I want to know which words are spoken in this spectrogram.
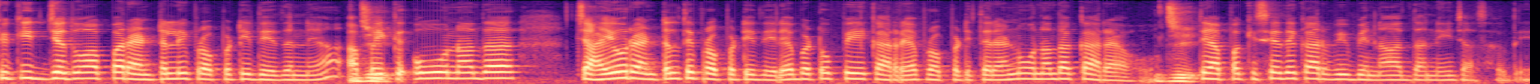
ਕਿਉਂਕਿ ਜਦੋਂ ਆਪਾਂ ਰੈਂਟਲ ਲਈ ਪ੍ਰਾਪਰਟੀ ਦੇ ਦਿੰਨੇ ਆ। ਆਪਾਂ ਇੱਕ ਉਹ ਉਹਨਾਂ ਦਾ ਚਾਹੇ ਉਹ ਰੈਂਟਲ ਤੇ ਪ੍ਰਾਪਰਟੀ ਦੇ ਰਿਹਾ ਬਟ ਉਹ ਪੇ ਕਰ ਰਿਹਾ ਪ੍ਰਾਪਰਟੀ ਤੇ ਰਹਿਣ ਨੂੰ ਉਹਨਾਂ ਦਾ ਘਰ ਹੈ ਉਹ। ਜੀ। ਤੇ ਆਪਾਂ ਕਿਸੇ ਦੇ ਘਰ ਵੀ ਬਿਨਾ ਅਦਾ ਨਹੀਂ ਜਾ ਸਕਦੇ।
